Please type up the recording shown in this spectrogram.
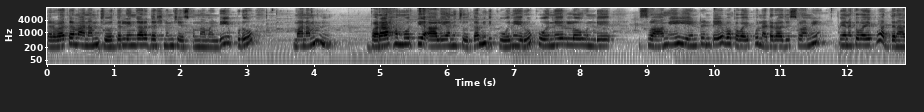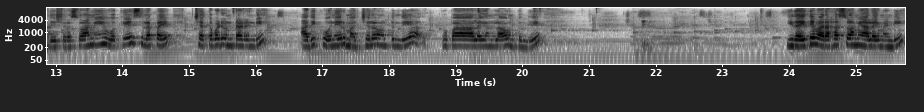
తర్వాత మనం జ్యోతిర్లింగాల దర్శనం చేసుకుందామండి. ఇప్పుడు మనం వరాహమూర్తి ఆలయాన్ని చూద్దాం. ఇది కోనేరు. కోనేరులో ఉండే స్వామి ఏంటంటే ఒకవైపు నటరాజస్వామి వెనక వైపు అర్ధనాథేశ్వర స్వామి. ఒకే శిలపై చెక్కబడి ఉంటాడండి. అది కోనేరు మధ్యలో ఉంటుంది. ఉపాలయంలా ఉంటుంది. ఇదైతే వరహస్వామి ఆలయం అండి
